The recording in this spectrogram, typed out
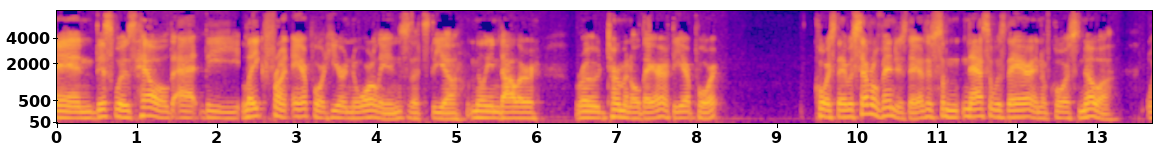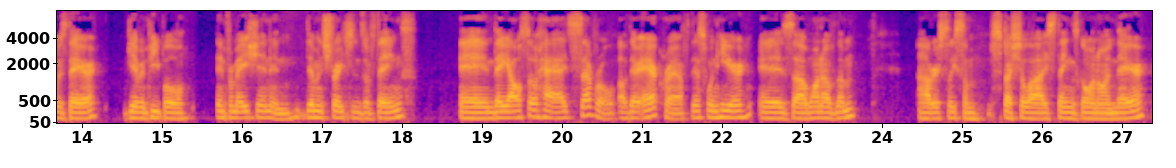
And this was held at the Lakefront Airport here in New Orleans. That's the uh, Million Dollar Road terminal there at the airport. Of course, there were several vendors there. There's some NASA was there, and of course NOAA was there, giving people information and demonstrations of things. And they also had several of their aircraft. This one here is uh, one of them. Obviously, some specialized things going on there.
